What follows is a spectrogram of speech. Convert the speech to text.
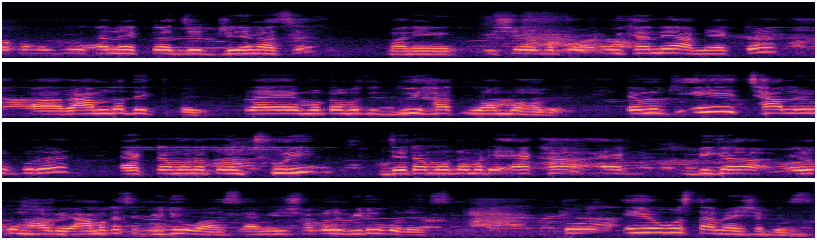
তখন এই যে এখানে একটা যে ড্রেন আছে মানে ইসের মতো, ওইখানে আমি একটা রামদা দেখতে পাই। প্রায় মোটামুটি দুই হাত লম্বা হবে। এমনকি এই ছালের উপরে একটা মনে করেন ছুরি যেটা মোটামুটি এক এক বিঘা এরকম হবে। আমার কাছে ভিডিও আছে আমি সকালে ভিডিও করে আছি। তো এই অবস্থা আমি এসে পেয়েছি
